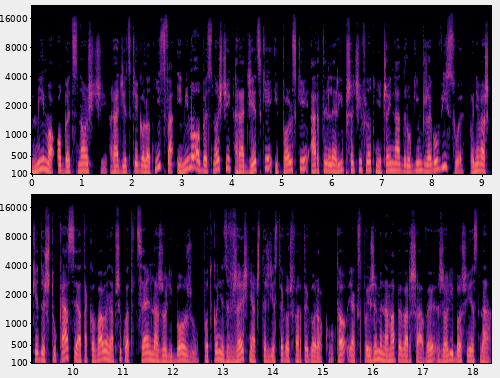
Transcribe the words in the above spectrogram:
Mimo obecności radzieckiego lotnictwa i mimo obecności radzieckiej i polskiej artylerii przeciwlotniczej na drugim brzegu Wisły, ponieważ kiedy sztukasy atakowały na przykład cel na Żoliborzu pod koniec września 1944 roku, to jak spojrzymy na mapę Warszawy. Żoliborz jest na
